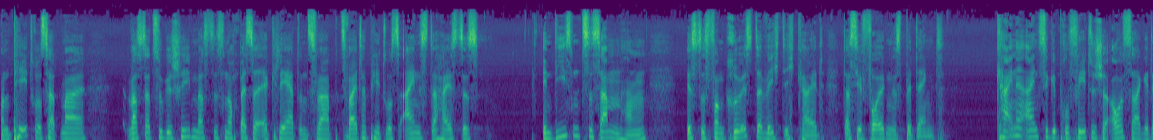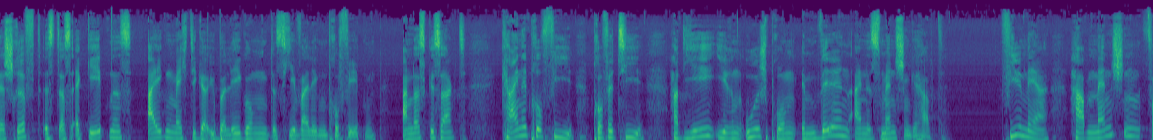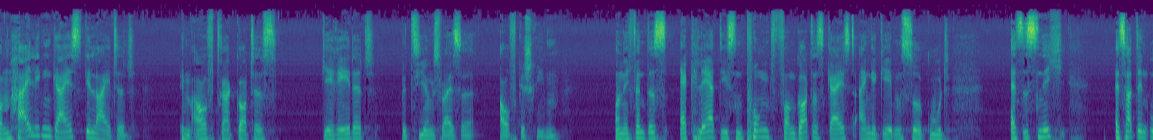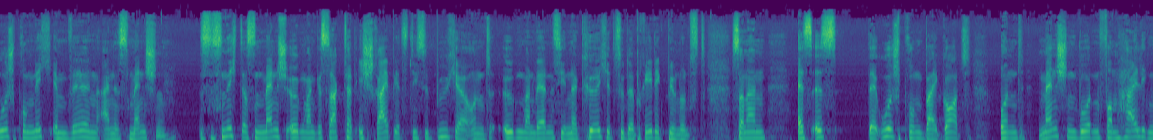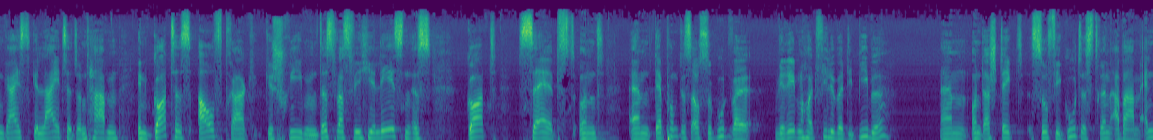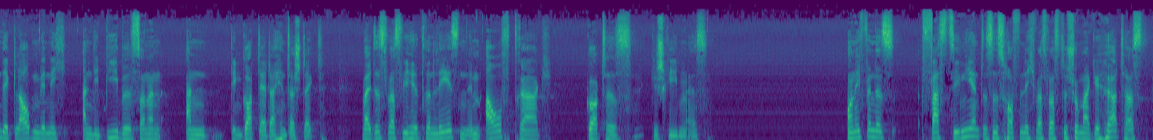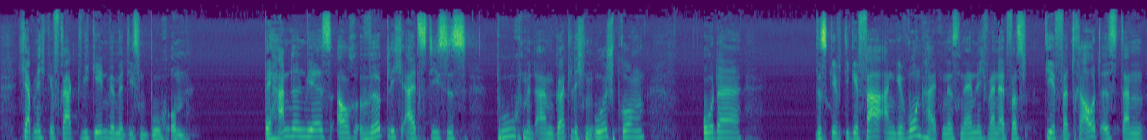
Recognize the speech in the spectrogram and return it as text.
Und Petrus hat mal was dazu geschrieben, was das noch besser erklärt, und zwar 2. Petrus 1, da heißt es, in diesem Zusammenhang ist es von größter Wichtigkeit, dass ihr Folgendes bedenkt. Keine einzige prophetische Aussage der Schrift ist das Ergebnis eigenmächtiger Überlegungen des jeweiligen Propheten. Anders gesagt, keine Prophi, Prophetie hat je ihren Ursprung im Willen eines Menschen gehabt. Vielmehr haben Menschen vom Heiligen Geist geleitet, im Auftrag Gottes geredet bzw. aufgeschrieben. Und ich finde, das erklärt diesen Punkt von Gottes Geist eingegeben so gut. Es ist nicht, es hat den Ursprung nicht im Willen eines Menschen. Es ist nicht, dass ein Mensch irgendwann gesagt hat, ich schreibe jetzt diese Bücher und irgendwann werden sie in der Kirche zu der Predigt benutzt, sondern es ist der Ursprung bei Gott. Und Menschen wurden vom Heiligen Geist geleitet und haben in Gottes Auftrag geschrieben. Das, was wir hier lesen, ist Gott selbst. Und ähm, der Punkt ist auch so gut, weil wir reden heute viel über die Bibel ähm, und da steckt so viel Gutes drin, aber am Ende glauben wir nicht an die Bibel, sondern an den Gott, der dahinter steckt. Weil das, was wir hier drin lesen, im Auftrag Gottes geschrieben ist. Und ich finde es faszinierend, das ist hoffentlich was, was du schon mal gehört hast. Ich habe mich gefragt, wie gehen wir mit diesem Buch um? Behandeln wir es auch wirklich als dieses Buch mit einem göttlichen Ursprung oder das, die Gefahr an Gewohnheiten ist nämlich, wenn etwas dir vertraut ist, dann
